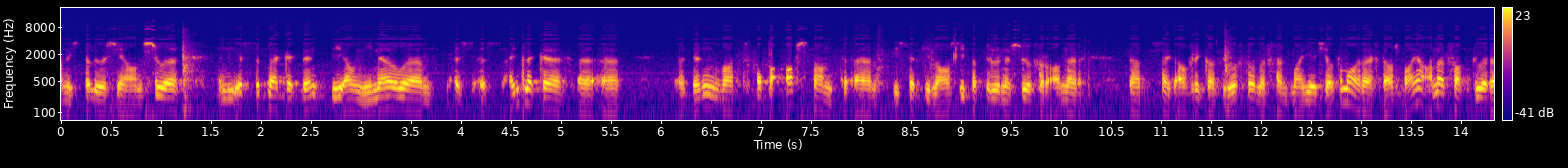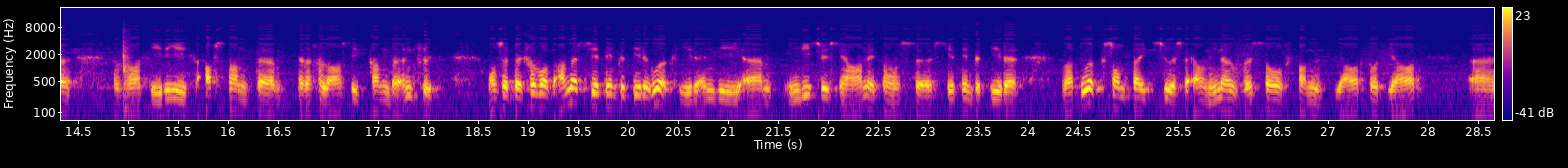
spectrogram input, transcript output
aan die Stille Oseaan. So in die eerste plek, ek dink die El Niño uh, is is eintlik 'n 'n 'n ding wat op 'n afstand uh, die sirkulasiepatrone so verander dat Suid-Afrika droogte ondervind, maar jy is heeltemal reg, daar's baie ander faktore wat hierdie afstand uh, regulasie kan beïnvloed. Ons het byvoorbeeld ander see temperature ook hier in die ehm um, Indiese Oseaan het ons uh, see temperature wat ook soms soos 'n El Niño wissel van jaar tot jaar uh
